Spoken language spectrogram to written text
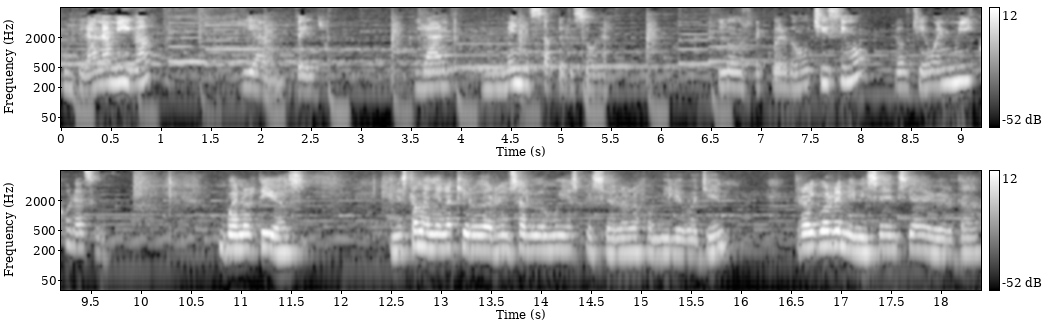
mi gran amiga, y a don Pedro, gran, inmensa persona. Los recuerdo muchísimo, los llevo en mi corazón. Buenos días. En esta mañana quiero darle un saludo muy especial a la familia Ballén. Traigo a reminiscencia de verdad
